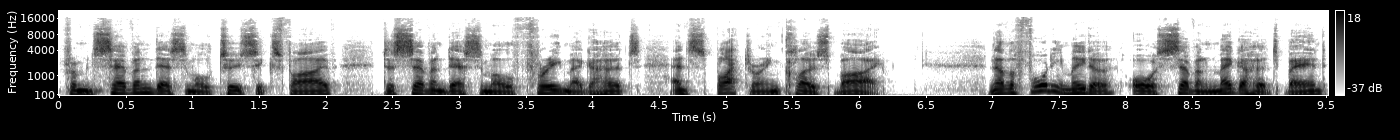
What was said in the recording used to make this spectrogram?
from 7.265 to 7.3 MHz and splattering close by. Now, the 40 metre or 7 MHz band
